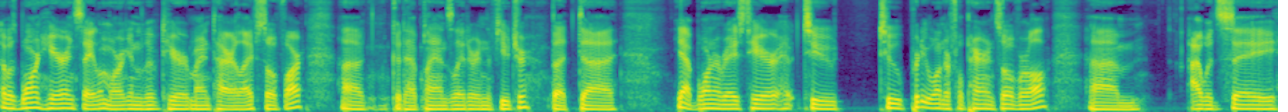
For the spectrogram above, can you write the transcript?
I was born here in Salem, Oregon. Lived here my entire life so far. Uh, could have plans later in the future, but uh, yeah, born and raised here to two pretty wonderful parents overall. Um, I would say,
